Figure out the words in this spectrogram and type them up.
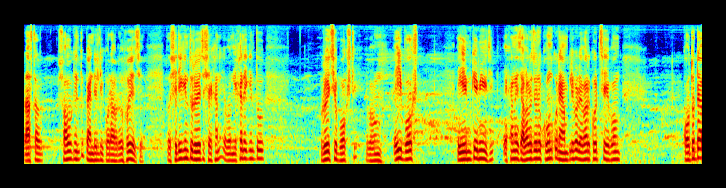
রাস্তার সহ কিন্তু প্যান্ডেলটি করা হয়েছে। তো সেটি কিন্তু রয়েছে সেখানে এবং এখানে কিন্তু রয়েছে বক্সটি এবং এই বক্স, এই এমকে মিউজিক এখানে চালানোর জন্য কোন কোন অ্যাম্পলিফায়ার ব্যবহার করছে এবং কতটা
